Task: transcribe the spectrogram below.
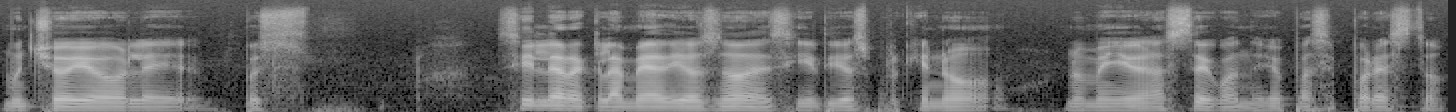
mucho yo le, pues, sí le reclamé a Dios, ¿no? Decir, Dios, ¿por qué no, no me ayudaste cuando yo pasé por esto?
